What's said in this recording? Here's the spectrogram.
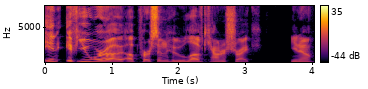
in if you were a, a person who loved Counter Strike, you know,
